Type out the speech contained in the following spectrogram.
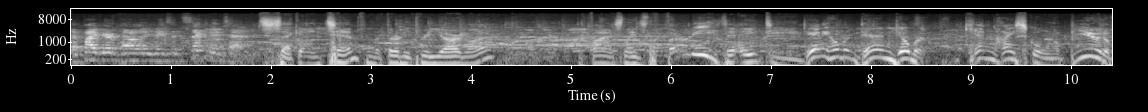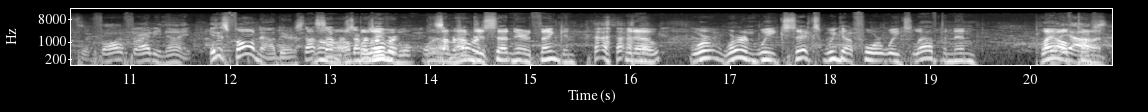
That five-yard penalty makes it second and ten. Second and 10 from the 33-yard line. Defiance leads 30 to 18. Danny Holbrook, Darren Gilbert, Kenton High School on a beautiful fall Friday night. It is fall now, Darren. It's not oh, summer. Oh, Summer's over. Well, Summer's I'm over. just sitting here thinking, you know, we're we're in week six. We got four weeks left, and then playoff Playoffs. time.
